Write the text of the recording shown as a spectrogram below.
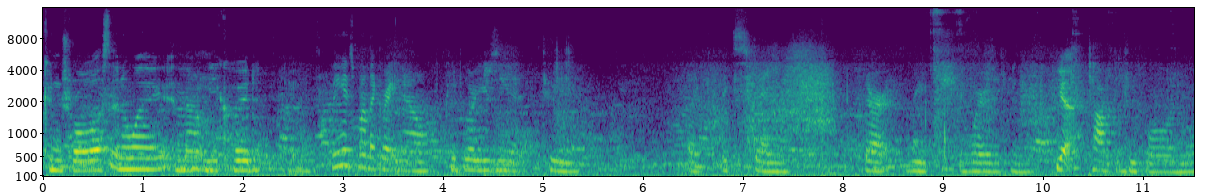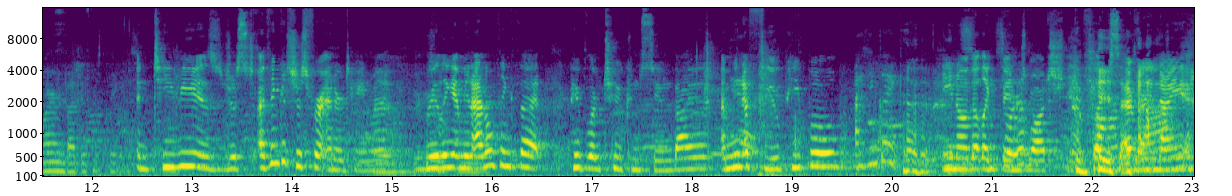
control us in a way, and that we could. I think it's more like right now, people are using it to like extend their reach and where they can Yeah. talk to people and learn about different things. And TV is just, I think it's just for entertainment. Yeah. Mm-hmm. Really, I mean, I don't think that people are too consumed by it. I mean, a few people, I think like you know, that like sort binge of- watch Netflix every Yeah. night.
